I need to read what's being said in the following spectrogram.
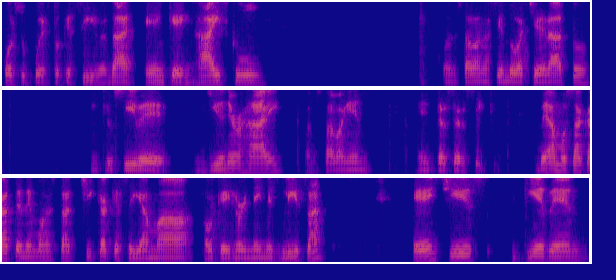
Por supuesto que sí, ¿verdad? ¿En qué? En high school. Cuando estaban haciendo bachillerato. Inclusive junior high. Cuando estaban en, en tercer ciclo. Veamos acá, tenemos esta chica que se llama, ok, her name is Lisa. And she's given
